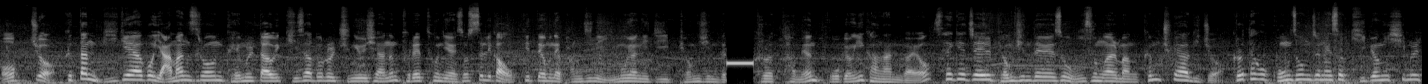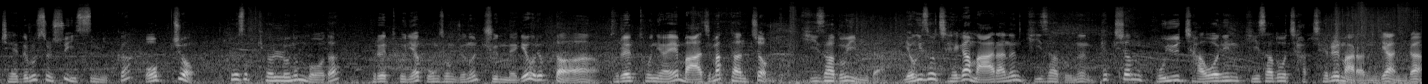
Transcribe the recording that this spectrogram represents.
없죠. 그딴 미개하고 야만스러운 괴물 따위 기사도를 중요시하는 브레토니아에서 쓸 리가 없기 때문에 방진이 이 모양이지 이 병신들. 그렇다면 보병이 강한가요? 세계 제일 병신 대회에서 우승할 만큼 최악이죠. 그렇다고 공성전에서 기병이 힘을 제대로 쓸 수 있습니까? 없죠. 그래서 결론은 뭐다? 브레토니아 공성전은 준내기 어렵다. 브레토니아의 마지막 단점 기사도입니다. 여기서 제가 말하는 기사도는 팩션 고유 자원인 기사도 자체를 말하는 게 아니라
